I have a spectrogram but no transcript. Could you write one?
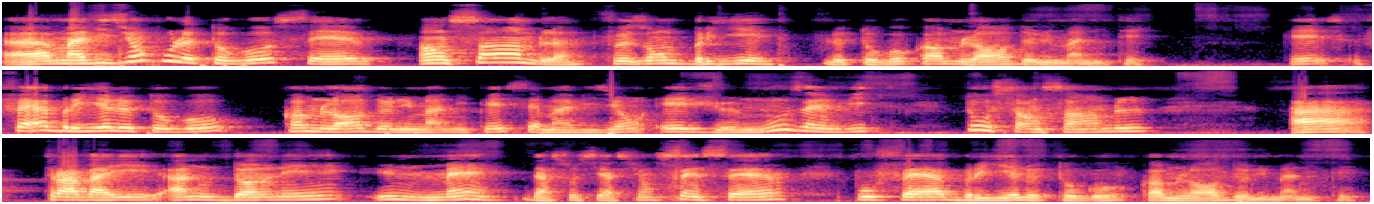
Euh, ma vision pour le Togo, c'est ensemble, faisons briller le Togo comme l'or de l'humanité. Okay? Faire briller le Togo comme l'or de l'humanité, c'est ma vision et je nous invite tous ensemble à travailler, à nous donner une main d'association sincère pour faire briller le Togo comme l'or de l'humanité.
